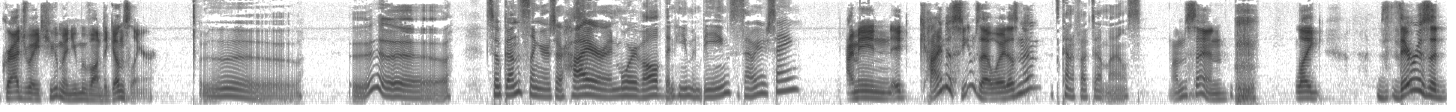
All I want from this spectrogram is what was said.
graduate human, you move on to gunslinger. ooh ooh so gunslingers are higher and more evolved than human beings. Is that what you're saying? I mean, it kind of seems that way, doesn't it? It's kind of fucked up, Miles. I'm just saying. like, th- there is a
